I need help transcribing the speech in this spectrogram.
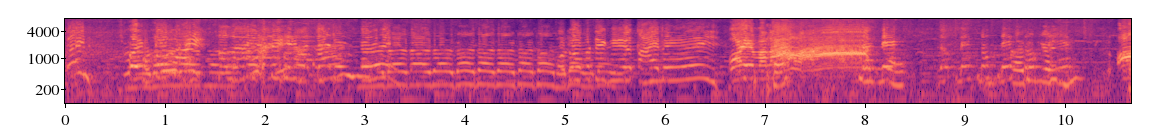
ไอ้ช่วยกูด้วยเขาเลยเขาเลยได้ได้ได้ได้ได้ได้ได้โดนมันดึงทีเดียวตายเลยโอ้ยมาแล้วดกเด็กดกเด็กดกเด็กดกเด็กอ้า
